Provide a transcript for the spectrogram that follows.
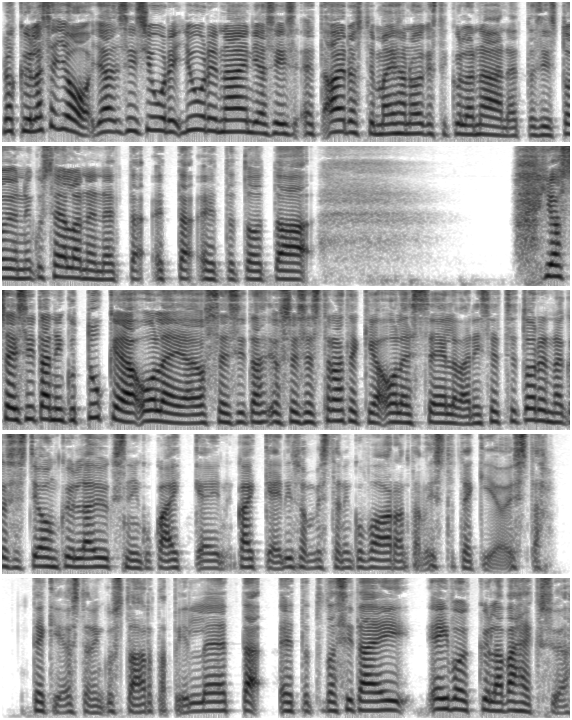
No kyllä se joo, ja siis juuri, juuri näin, ja siis että aidosti mä ihan oikeasti kyllä näen, että siis toi on niinku sellainen, että, että, että tota, jos ei sitä niinku tukea ole ja jos ei, sitä, jos ei se strategia ole selvä, niin se, se todennäköisesti on kyllä yksi niinku kaikkein, kaikkein isommista niinku vaarantavista tekijöistä, tekijöistä niinku startupille, että, että tota sitä ei, ei voi kyllä väheksyä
